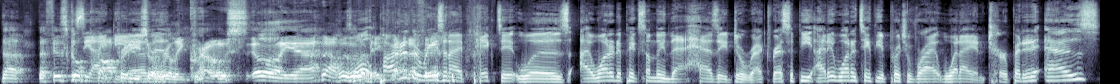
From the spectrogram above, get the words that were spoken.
the the physical the properties are really gross. Oh yeah, that was Well, part of the reason I picked it was I wanted to pick something that has a direct recipe. I didn't want to take the approach of where I, what I interpreted it as.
